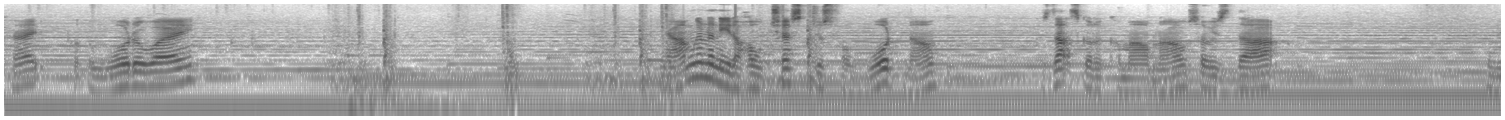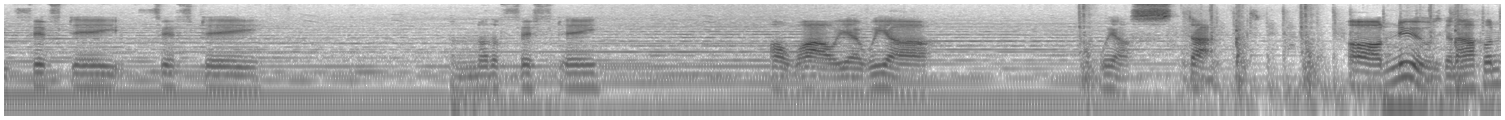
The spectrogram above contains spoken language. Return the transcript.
Okay, put the wood away. Yeah, I'm going to need a whole chest just for wood now. Because that's going to come out now. So is that. Maybe 50, 50, another 50. Oh wow, yeah, we are... We are stacked. Oh, I knew it was going to happen.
